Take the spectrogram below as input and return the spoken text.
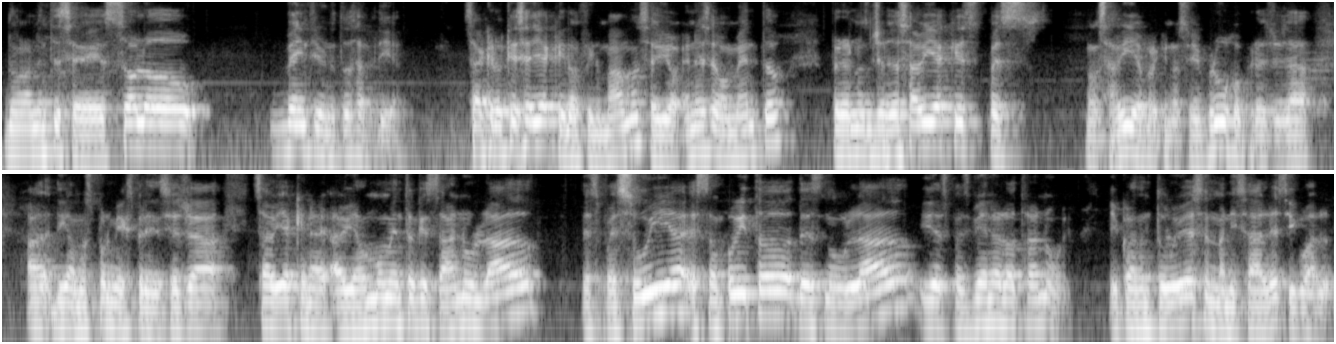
normalmente se ve solo 20 minutos al día. O sea, creo que ese día que lo filmamos se vio en ese momento, pero yo ya sabía que, pues, no sabía porque no soy brujo, pero yo ya, ah, digamos, por mi experiencia ya sabía que había un momento que estaba nublado, después subía, está un poquito desnublado y después viene la otra nube. Y cuando tú vives en Manizales, igual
